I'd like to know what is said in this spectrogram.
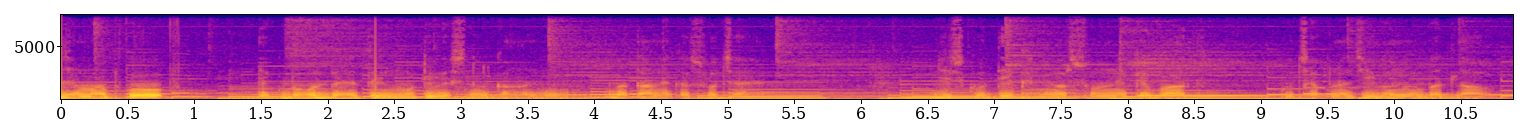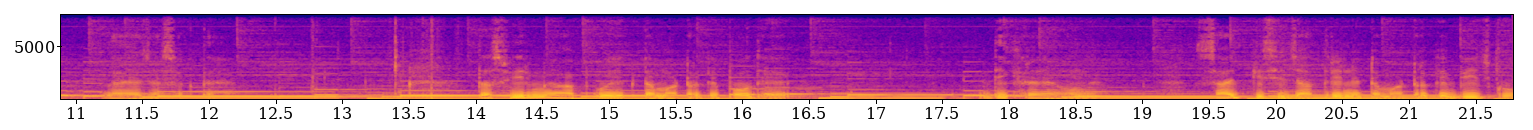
हम आपको एक बहुत बेहतरीन मोटिवेशनल कहानी बताने का सोचा है, जिसको देखने और सुनने के बाद कुछ अपना जीवन में बदलाव लाया जा सकता है। तस्वीर में आपको एक टमाटर के पौधे दिख रहे होंगे। शायद किसी यात्री ने टमाटर के बीज को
